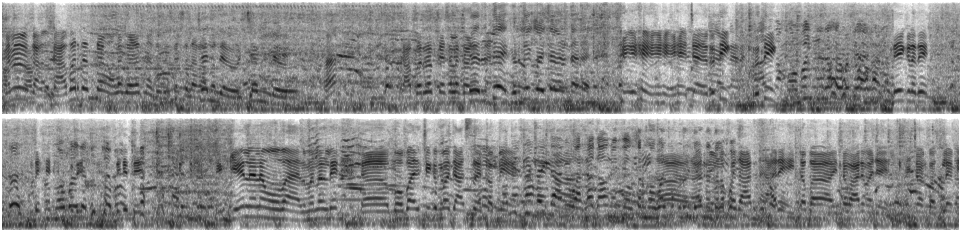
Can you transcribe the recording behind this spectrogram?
नाही, नाही, घा- घाबरतात काय? मला कळत नाही तुम्ही कशाला चल्लो हा? घाबरतात कशाला नाही. ऋतिक ऋतिक पैसा करणार आहे. ह्याच्या ऋतिक ऋतिक. दे इकडे दे. गेलं ना मोबाईल. म्हणाल ते मोबाईलची किंमत जास्त आहे, कमी आहे. जाऊन येतो. तर मोबाईल पकडून घ्या ना त्याला पैसे अरे अरे, इथं बा इथं भारी मजा येईल ह्याच्यावर बसलोय मी.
